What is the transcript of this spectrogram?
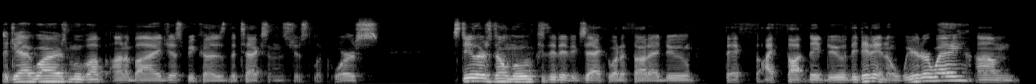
The Jaguars move up on a bye just because the Texans just look worse. Steelers don't move because they did exactly what I thought I'd do. They th- I thought they do. They did it in a weirder way. Um,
